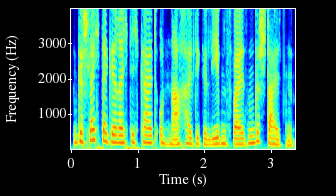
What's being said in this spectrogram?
Geschlechtergerechtigkeit und nachhaltige Lebensweisen gestalten.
